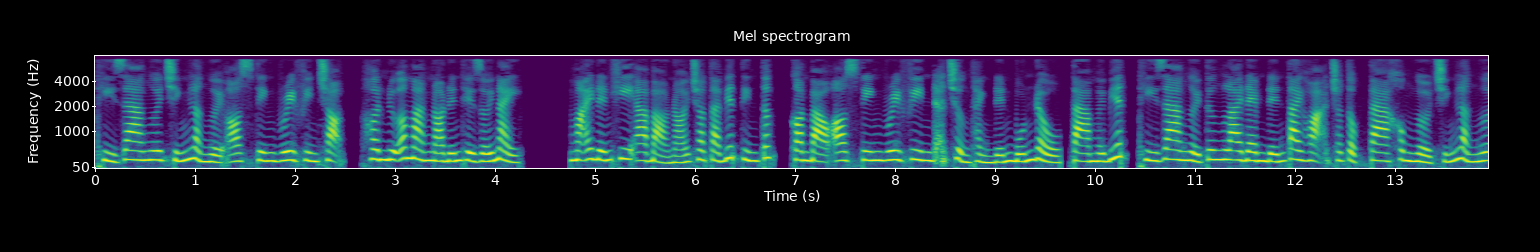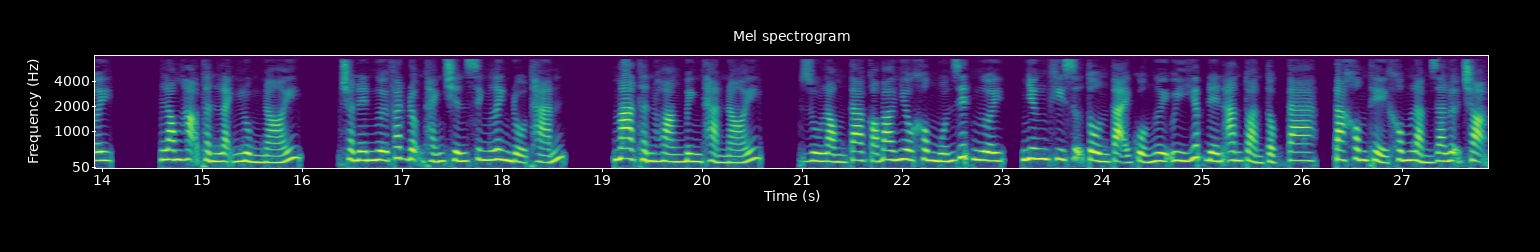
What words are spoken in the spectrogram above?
thì ra ngươi chính là người Austin Griffin chọn, hơn nữa mang nó đến thế giới này. Mãi đến khi A Bảo nói cho ta biết tin tức, con bảo Austin Griffin đã trưởng thành đến bốn đầu, ta mới biết, thì ra người tương lai đem đến tai họa cho tộc ta không ngờ chính là ngươi. Long Hạo Thần lạnh lùng nói. Cho nên ngươi phát động thánh chiến sinh linh đổ thán. Ma Thần Hoàng bình thản nói. Dù lòng ta có bao nhiêu không muốn giết ngươi, nhưng khi sự tồn tại của ngươi uy hiếp đến an toàn tộc ta, ta không thể không làm ra lựa chọn.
